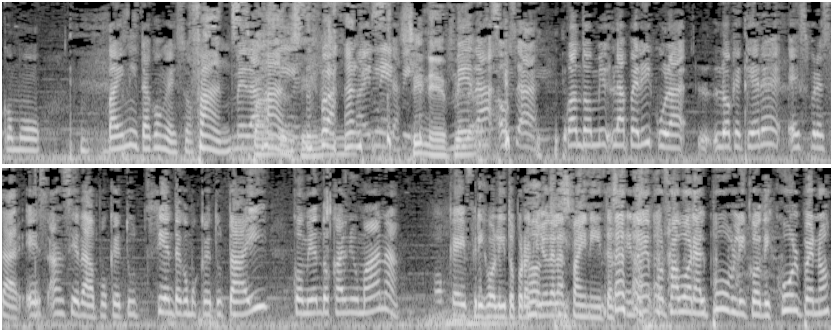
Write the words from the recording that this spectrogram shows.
como vainita con eso. Fans, Me da Fans fans, cine. fans. Me da, o sea, cuando mi- la película lo que quiere expresar es ansiedad porque tú sientes como que tú estás ahí comiendo carne humana. Ok, frijolito, por aquello de las vainitas. Entonces, por favor, al público, discúlpenos,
